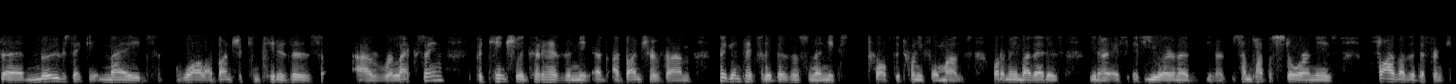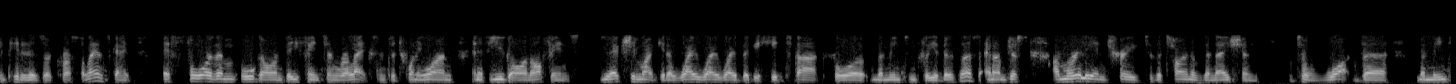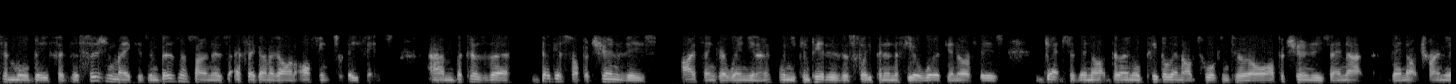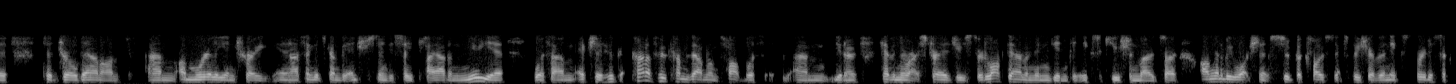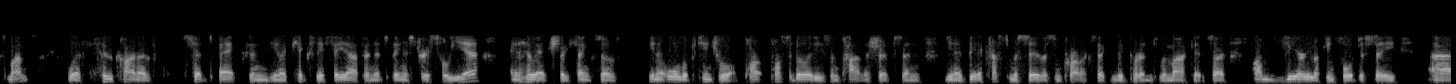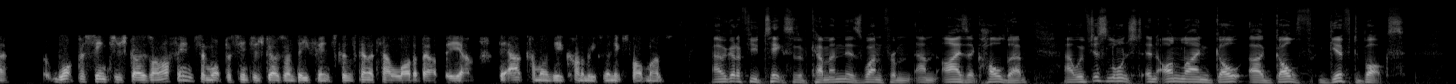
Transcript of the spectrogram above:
the moves that get made while a bunch of competitors are relaxing potentially could have the ne- a, a bunch of um, big impact for their business in the next 12 to 24 months. What I mean by that is, you know, if, if you are in a you know some type of store and there's five other different competitors across the landscape, if four of them all go on defense and relax into 21, and if you go on offense, you actually might get a way, way, way bigger head start for momentum for your business. And I'm just, I'm really intrigued to the tone of the nation to what the momentum will be for decision makers and business owners if they're going to go on offense or defense. Um, because the biggest opportunities, I think, are when you know when your competitors are sleeping and if you're working, or if there's gaps that they're not doing, or people they're not talking to, or opportunities they're not they're not trying to to drill down on. Um, I'm really intrigued, and I think it's going to be interesting to see play out in the new year with um, actually who kind of who comes out on top with um, you know having the right strategies through lockdown and then get into execution mode. So I'm going to be watching it super closely, especially over the next three to six months, with who kind of sits back and you know kicks their feet up, and it's been a stressful year, and who actually thinks of you know all the potential po- possibilities and partnerships and you know better customer service and products that can be put into the market. So I'm very looking forward to see. Uh, what percentage goes on offense and what percentage goes on defense because it's going to tell a lot about the um, the outcome of the economy for the next 12 months. Uh, we've got a few texts that have come in. There's one from um, Isaac Holder. Uh, we've just launched an online gol- uh, golf gift box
